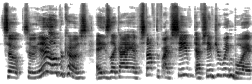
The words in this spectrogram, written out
So so the interloper comes and he's like, I have stopped the I've saved I've saved your wing boy.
